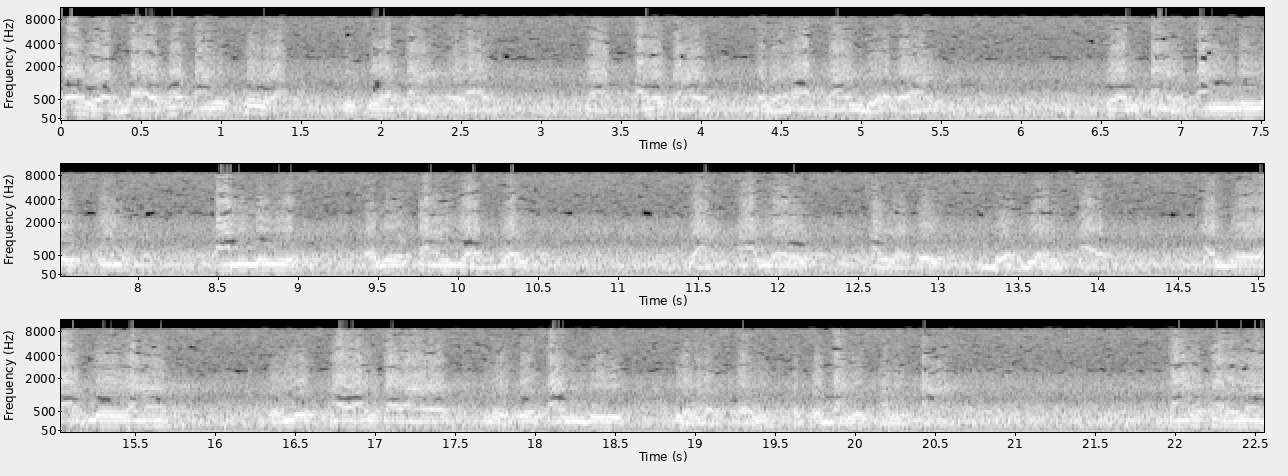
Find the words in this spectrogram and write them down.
ก็เหตุใดเพราะความเชื่อที่เชื่อต่างอะไรแบบเขาใจจะได้รับความเดือดร้อนส่วนต่างกันดีกันดีแต่มีความเยือกเย็นอย่างพระเนรทำเลยเดือดเย็นไปทำดีรับดีว่าหรือมีใครอันตรายหรือคือความดีที่ให้ผลปัจจุบันทำตาการข้างหน้า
